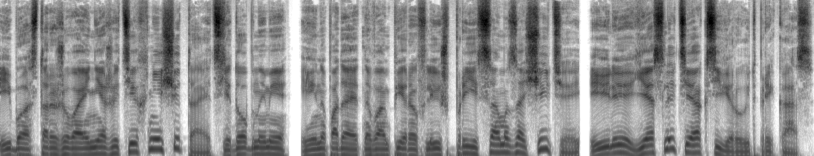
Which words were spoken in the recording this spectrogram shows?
ибо сторожевая нежить их не считает съедобными и нападает на вампиров лишь при самозащите или если те активируют приказ.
